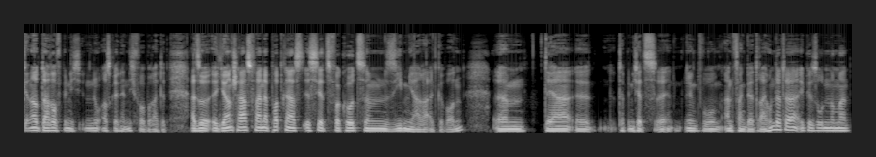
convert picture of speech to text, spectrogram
Genau darauf bin ich nur ausgerechnet nicht vorbereitet. Also äh, Jörn Schaas feiner Podcast ist jetzt vor kurzem sieben Jahre alt geworden. Ähm, der, äh, da bin ich jetzt äh, irgendwo Anfang der 300er Episodennummern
